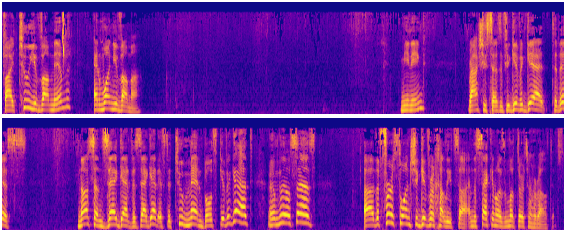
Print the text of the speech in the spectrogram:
by two yivamim and one yivama. Meaning, Rashi says, if you give a get to this, nasan zeget v'zeget, if the two men both give a get, Ramglil says, uh, the first one should give her chalitza, and the second was mutter to her relatives.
